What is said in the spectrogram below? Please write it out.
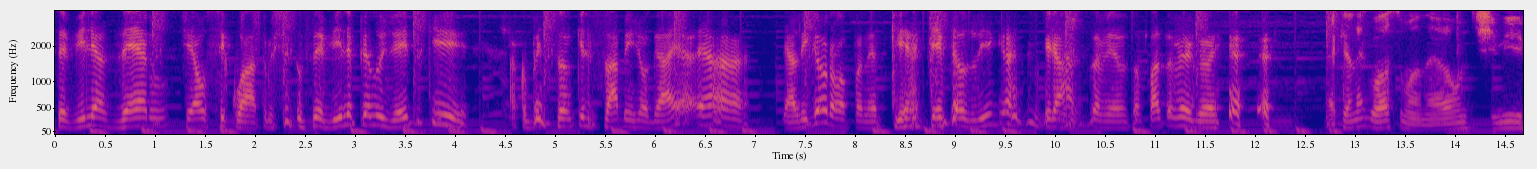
Sevilha 0, Chelsea 4. O Sevilha, pelo jeito que a competição que eles sabem jogar é, é, a, é a Liga Europa, né? Porque a Champions League é uma desgraça mesmo, só passa vergonha. É aquele negócio, mano, é um time,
